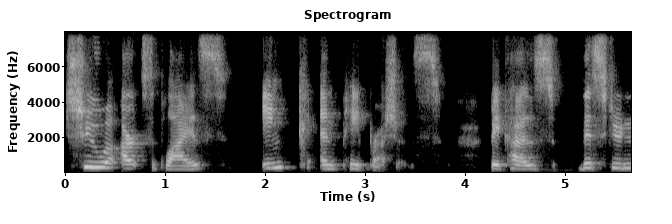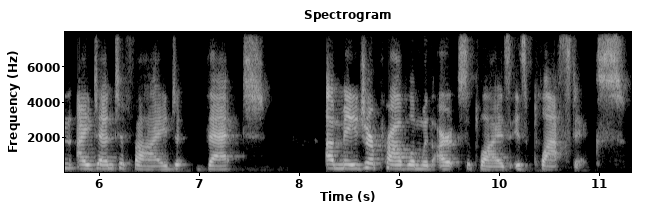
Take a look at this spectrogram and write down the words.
two art supplies, ink and paintbrushes, because this student identified that a major problem with art supplies is plastics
